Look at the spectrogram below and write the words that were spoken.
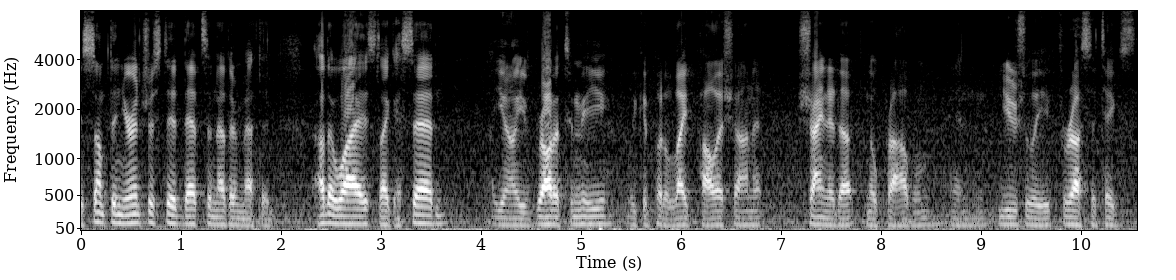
is something you're interested, that's another method. Otherwise, like I said, you know, you've brought it to me, we could put a light polish on it, shine it up, no problem. And usually for us it takes,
